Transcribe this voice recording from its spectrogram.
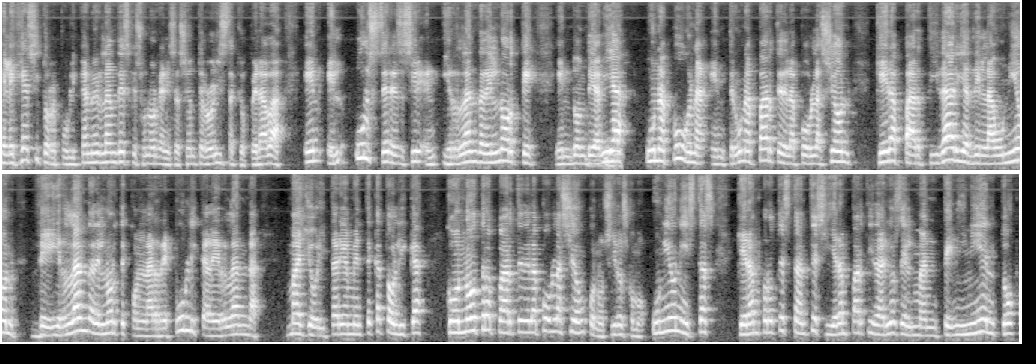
el ejército republicano irlandés, que es una organización terrorista que operaba en el Ulster, es decir, en Irlanda del Norte, en donde había una pugna entre una parte de la población que era partidaria de la unión de Irlanda del Norte con la República de Irlanda, mayoritariamente católica, con otra parte de la población, conocidos como unionistas, que eran protestantes y eran partidarios del mantenimiento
